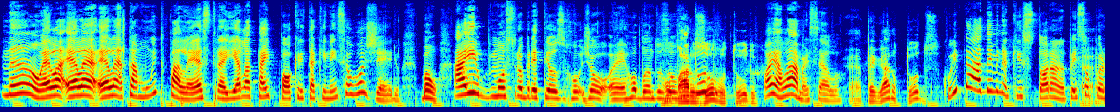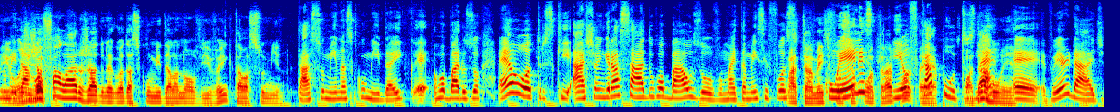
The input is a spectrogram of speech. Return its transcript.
Não, ela, ela, ela tá muito palestra e ela tá hipócrita que nem seu Rogério. Bom, aí mostrou Breteus ro, jo, é, roubando os ovos tudo. Roubaram os ovos tudo? Olha lá, Marcelo. É, pegaram todos. Cuidado, hein, menina, que história. Pensou é, pôr no meio da roupa. já falaram já do negócio das comidas lá no ao vivo, hein, que tava sumindo. Tá assumindo as comidas. Aí é, roubaram os ovos. É outros que acham engraçado roubar os ovos, mas também se fosse também, com se fosse eles, iam pode, ficar é, putos, pode né? Dar ruim, é. é, verdade.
